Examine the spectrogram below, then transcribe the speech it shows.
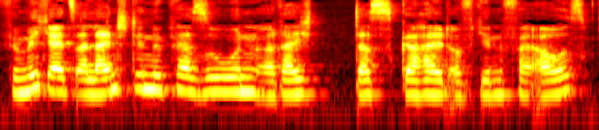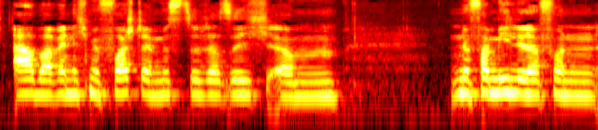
Für mich als alleinstehende Person reicht das Gehalt auf jeden Fall aus. Aber wenn ich mir vorstellen müsste, dass ich ähm, eine Familie davon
